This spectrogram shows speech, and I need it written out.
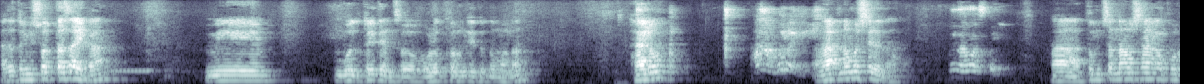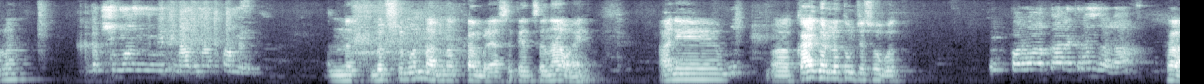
आता तुम्ही स्वतःच आहे का मी बोलतोय त्यांचं ओळख करून देतो तुम्हाला. हॅलो हा. हा नमस्ते दादा. नमस्ते. हा तुमचं नाव सांगा पूर्ण. लक्ष्मण नागनाथ कांबळे. लक्ष्मण नागनाथ कांबळे असं त्यांचं नाव आहे. आणि काय घडलं तुमच्यासोबत? एक परवा कार्यक्रम झाला. हा.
